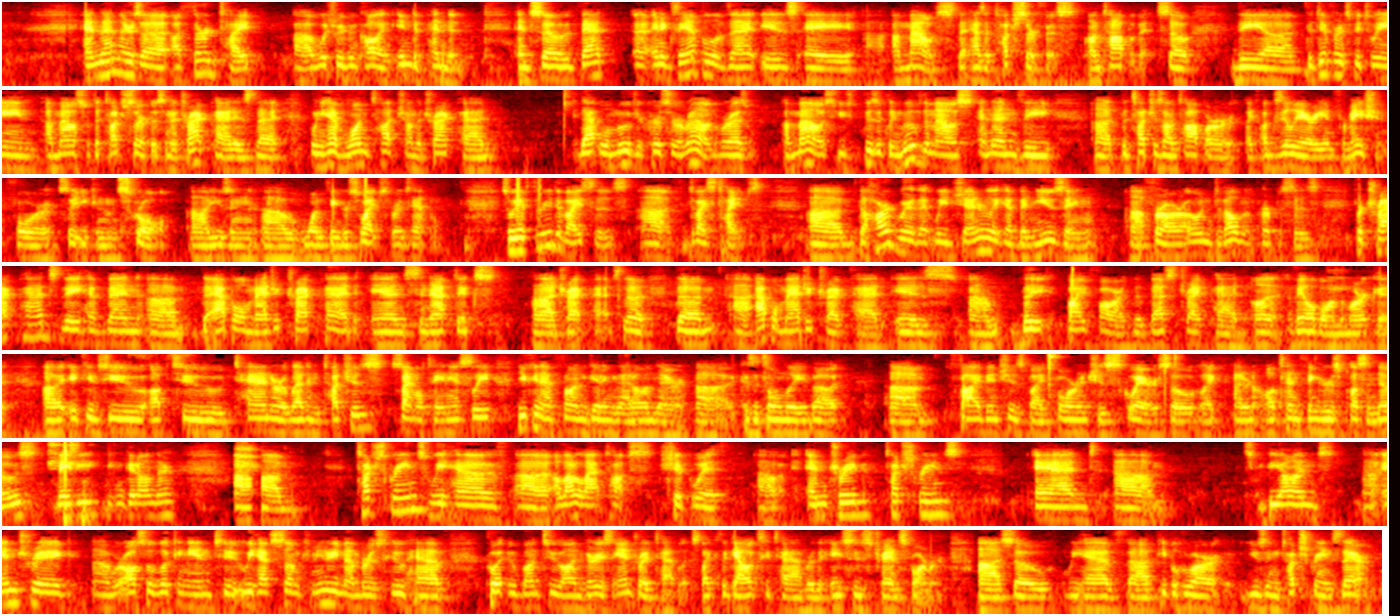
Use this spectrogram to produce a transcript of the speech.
And then there's a, a third type, uh, which we've been calling independent. And so that uh, an example of that is a a mouse that has a touch surface on top of it. So the uh, the difference between a mouse with a touch surface and a trackpad is that when you have one touch on the trackpad, that will move your cursor around, whereas a mouse you physically move the mouse and then the uh, the touches on top are like auxiliary information for so that you can scroll uh, using uh, one finger swipes, for example. So we have three devices, uh, device types. Um, the hardware that we generally have been using uh, for our own development purposes for trackpads, they have been um, the Apple Magic Trackpad and Synaptics uh, trackpads. The the uh, Apple Magic Trackpad is um, the by far the best trackpad on, available on the market. Uh, it gives you up to 10 or 11 touches simultaneously. You can have fun getting that on there because uh, it's only about um, five inches by four inches square. So, like, I don't know, all 10 fingers plus a nose, maybe you can get on there. Um, touch screens, we have uh, a lot of laptops ship with uh, N-Trig touchscreens, and um, beyond uh, N-Trig, uh, we're also looking into. We have some community members who have put Ubuntu on various Android tablets, like the Galaxy Tab or the Asus Transformer. Uh, so we have uh, people who are using touchscreens there.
